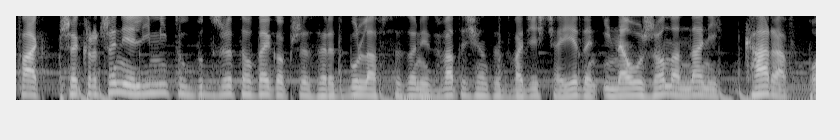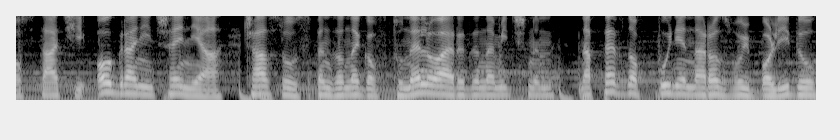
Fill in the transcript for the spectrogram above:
Fakt, przekroczenie limitu budżetowego przez Red Bulla w sezonie 2021 i nałożona na nich kara w postaci ograniczenia czasu spędzonego w tunelu aerodynamicznym na pewno wpłynie na rozwój bolidu,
